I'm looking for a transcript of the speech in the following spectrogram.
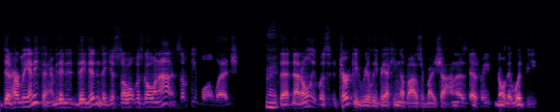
did hardly anything. I mean, they they didn't. They just saw what was going on, and some people allege right. that not only was Turkey really backing up Azerbaijan, as, as we know they would be,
